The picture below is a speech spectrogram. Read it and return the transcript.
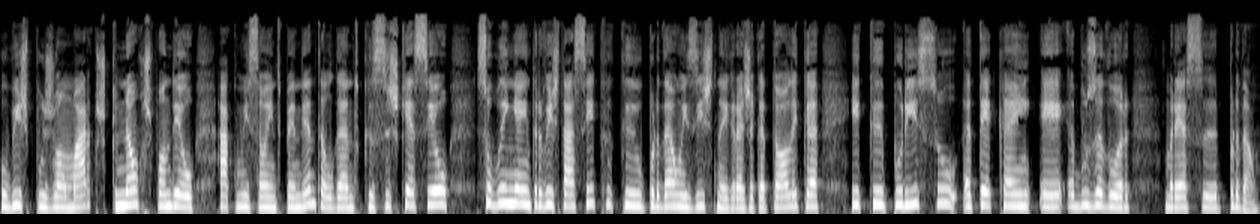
O bispo João Marcos, que não respondeu à Comissão Independente, alegando que se esqueceu, sublinha em entrevista à SIC que o perdão existe na Igreja Católica e que, por isso, até quem é abusador merece perdão.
